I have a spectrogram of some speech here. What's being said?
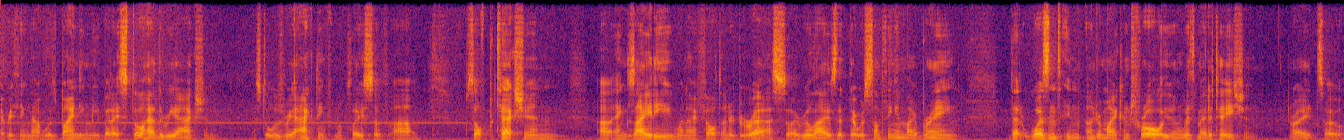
everything that was binding me, but I still had the reaction. I still was reacting from a place of um, self protection, uh, anxiety when I felt under duress. So I realized that there was something in my brain that wasn't in, under my control, even with meditation, right? So,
